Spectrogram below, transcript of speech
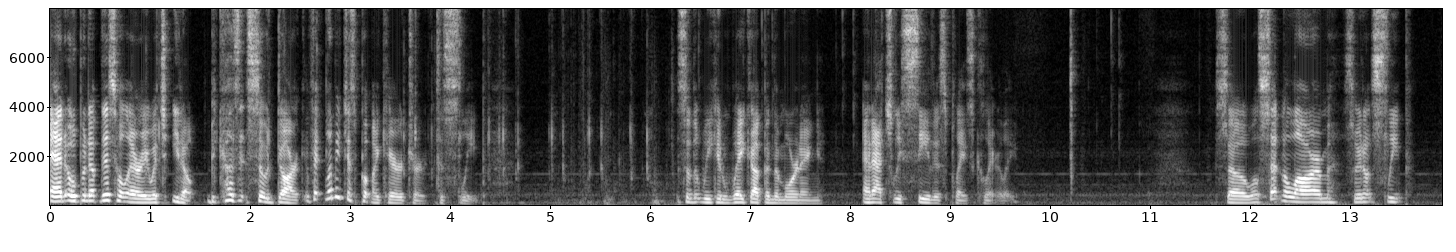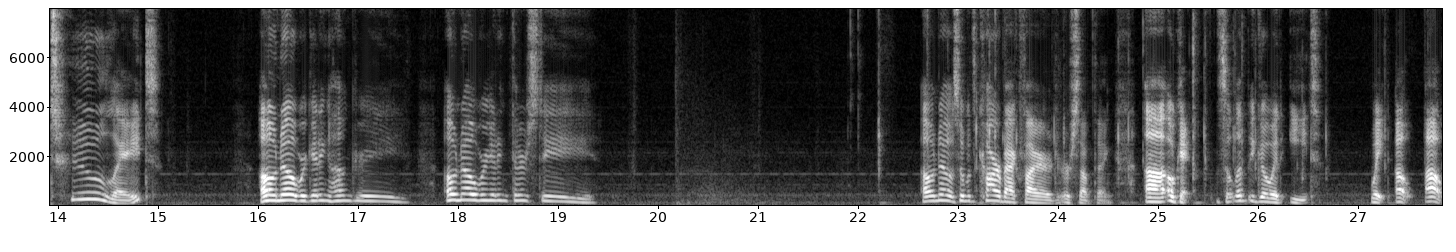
and opened up this whole area, which, you know, because it's so dark. It, let me just put my character to sleep so that we can wake up in the morning and actually see this place clearly. So we'll set an alarm so we don't sleep too late. Oh no, we're getting hungry. Oh no, we're getting thirsty. Oh no, someone's car backfired or something. Uh, okay, so let me go and eat. Wait, oh, oh,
